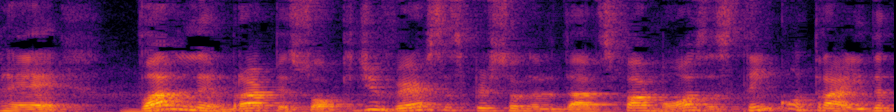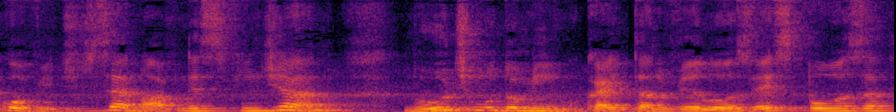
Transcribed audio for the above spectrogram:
É, vale lembrar, pessoal, que diversas personalidades famosas têm contraído a Covid-19 nesse fim de ano. No último domingo, Caetano Veloso e a esposa,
